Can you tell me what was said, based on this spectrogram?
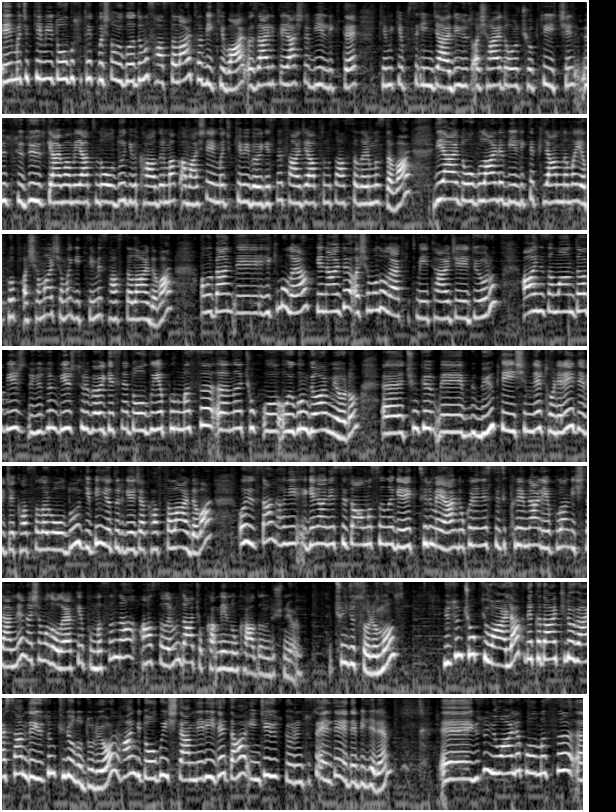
Elmacık kemiği dolgusu tek başına uyguladığımız hastalar tabii ki var. Özellikle yaşla birlikte kemik yapısı inceldi, yüz aşağıya doğru çöktüğü için üst yüzü yüz germe ameliyatında olduğu gibi kaldırmak amaçlı elmacık kemiği bölgesine sadece yaptığımız hastalarımız da var. Diğer dolgularla birlikte planlama yapıp aşama aşama gittiğimiz hastalar da var. Ama ben e, hekim olarak genelde aşamalı olarak gitmeyi tercih ediyorum. Aynı zamanda bir yüzün bir sürü bölgesine dolgu yapılmasını çok uygun görmüyorum. E, çünkü e, büyük değişimleri tolere edebilecek hastalar olduğu gibi yadırgayacak hastalar da var. O yüzden hani genel anestezi almasını gerektirmeyen lokal anestezik kremlerle yapılan işlemlerin aşamalı olarak yapılmasında hastalarımın daha çok memnun kaldığını düşünüyorum. Üçüncü sorumuz. Yüzüm çok yuvarlak. Ne kadar kilo versem de yüzüm kilolu duruyor. Hangi dolgu işlemleriyle daha ince yüz görüntüsü elde edebilirim? Ee, yüzün yuvarlak olması e,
